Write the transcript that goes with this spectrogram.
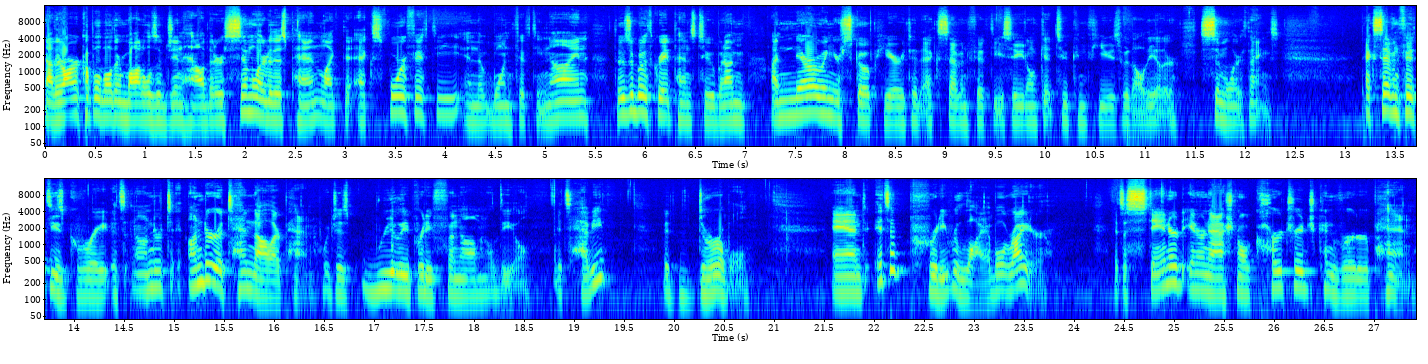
Now there are a couple of other models of Jinhao that are similar to this pen, like the X450 and the 159. Those are both great pens too, but I'm, I'm narrowing your scope here to the X750 so you don't get too confused with all the other similar things. X750 is great. It's an under, under a $10 pen, which is really pretty phenomenal deal. It's heavy, it's durable, and it's a pretty reliable writer. It's a standard international cartridge converter pen,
